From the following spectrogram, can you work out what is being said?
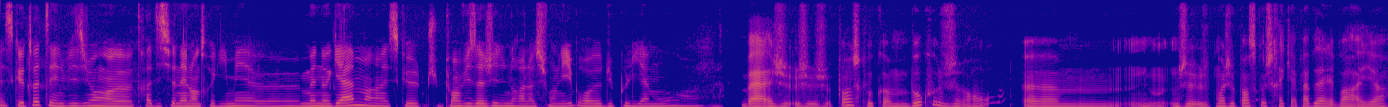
Est-ce que toi, tu as une vision euh, traditionnelle, entre guillemets, euh, monogame? Est-ce que tu peux envisager une relation libre, du polyamour? Bah, je, pense que comme beaucoup de gens, moi je pense que je serais capable d'aller voir ailleurs,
